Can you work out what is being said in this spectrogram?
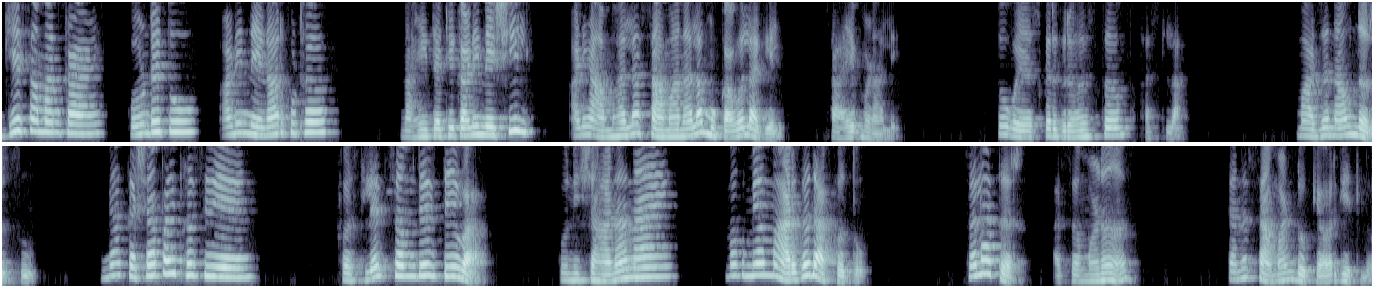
घे सामान काय? कोण रे तू? आणि नेणार कुठं? नाही त्या ठिकाणी नेशील आणि आम्हाला सामानाला मुकावं लागेल साहेब म्हणाले. तो वयस्कर ग्रहस्थ हसला. माझं नाव नरसू. म्या कशापायी फसवेन? फसलेच समदेस देवा. कोणी शहाणा नाही मग म्या मार्ग दाखवतो. चला तर असं म्हणत त्यानं सामान डोक्यावर घेतलं.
